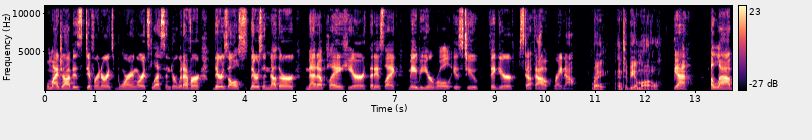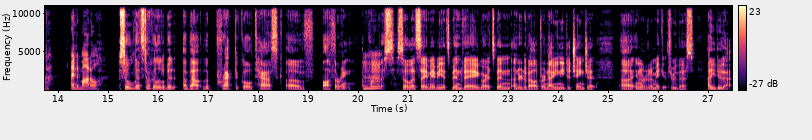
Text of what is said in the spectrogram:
well my job is different or it's boring or it's lessened or whatever. There's also there's another meta play here that is like maybe your role is to figure stuff out right now. Right and to be a model. Yeah a lab and a model So let's talk a little bit about the practical task of authoring a Mhm. purpose. So let's say maybe it's been vague or it's been underdeveloped or now you need to change it uh, in order to make it through this. How do you do that?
